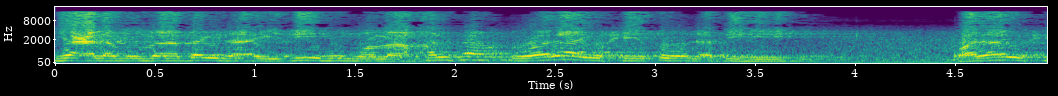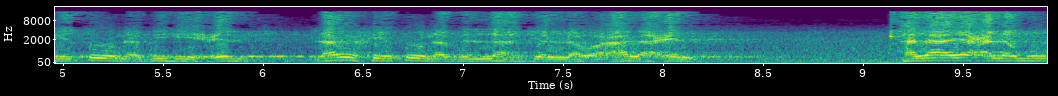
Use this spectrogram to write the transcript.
يعلم ما بين أيديهم وما خلفهم ولا يحيطون به. ولا يحيطون به علم لا يحيطون بالله جل وعلا علم. فلا يعلم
